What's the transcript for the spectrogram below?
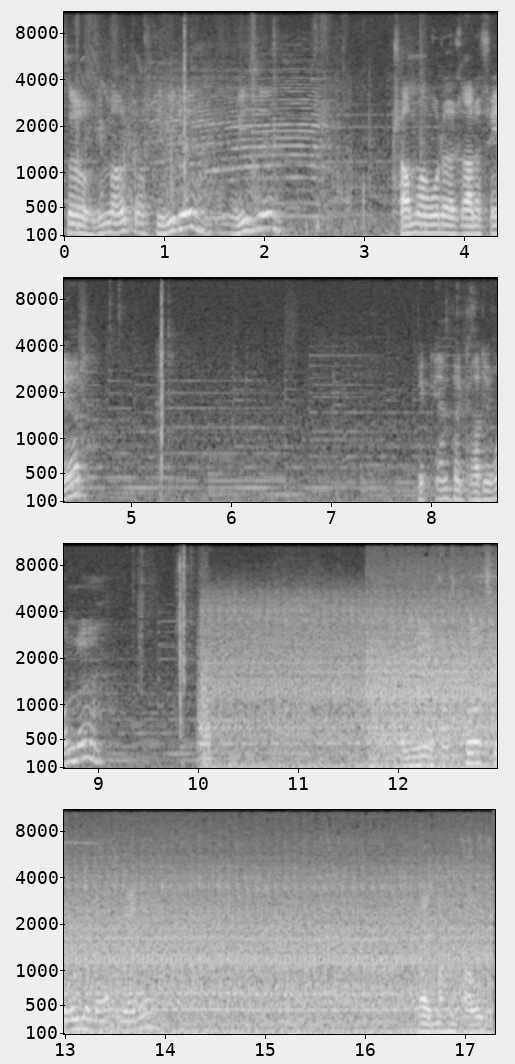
So, gehen wir heute auf die Wiese. Wiese. Schauen wir mal, wo der gerade fährt. Big Impact gerade die Runde. Wenn hier ganz kurz die Runde beenden werde. Ja, ich mache eine Pause.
